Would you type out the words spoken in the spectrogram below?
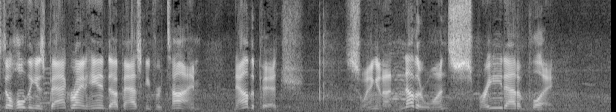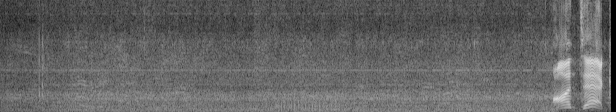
still holding his back right hand up, asking for time. Now the pitch. Swing and another one sprayed out of play. On deck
